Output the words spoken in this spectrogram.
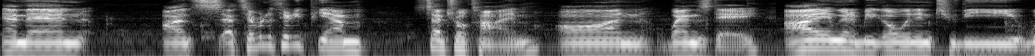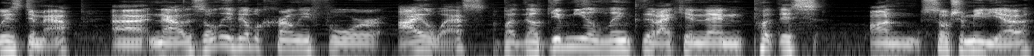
And then on at 7 to 30 p.m. Central Time on Wednesday, I am going to be going into the Wisdom app. Uh, now, this is only available currently for iOS, but they'll give me a link that I can then put this on social media,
